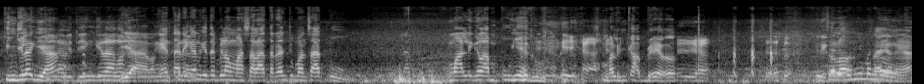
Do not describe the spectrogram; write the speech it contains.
tinggi lagi ya? lebih tinggi lah Iya, makanya tadi kan kita bilang masalah teladan cuma satu. Maling lampunya itu. Iya. Maling kabel. iya Jadi kalau sayang ya.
